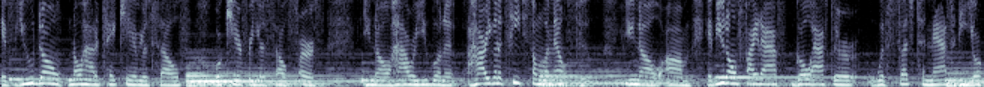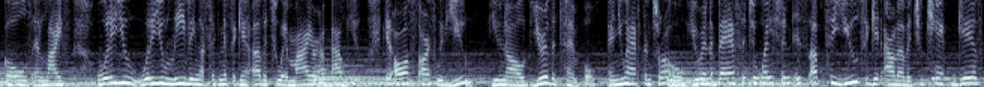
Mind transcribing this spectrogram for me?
If you don't know how to take care of yourself or care for yourself first, you know how are you gonna how are you gonna teach someone else to you know um, if you don't fight af- go after with such tenacity your goals in life what are you what are you leaving a significant other to admire about you? It all starts with you you know you're the temple and you have control. You're in a bad situation. It's up to you to get out of it. You can't give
